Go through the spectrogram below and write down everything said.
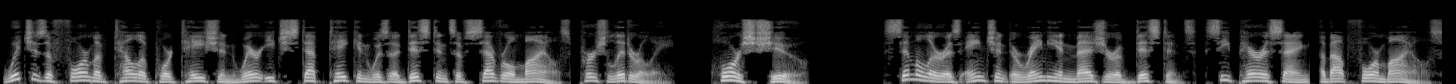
which is a form of teleportation where each step taken was a distance of several miles, Persh literally horseshoe. Similar is ancient Iranian measure of distance, see parasang, about 4 miles.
